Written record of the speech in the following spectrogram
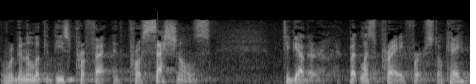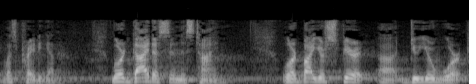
We're going to look at these processionals together. But let's pray first, okay? Let's pray together. Lord, guide us in this time. Lord, by your Spirit, uh, do your work.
